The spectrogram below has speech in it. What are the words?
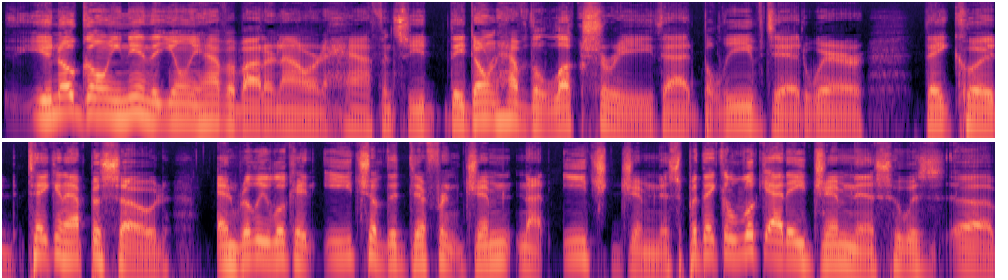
you know going in that you only have about an hour and a half, and so you, they don't have the luxury that Believe did, where they could take an episode and really look at each of the different gym, not each gymnast, but they could look at a gymnast who was uh,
